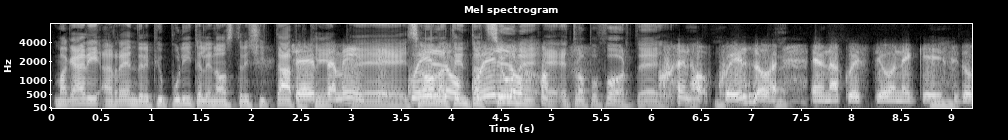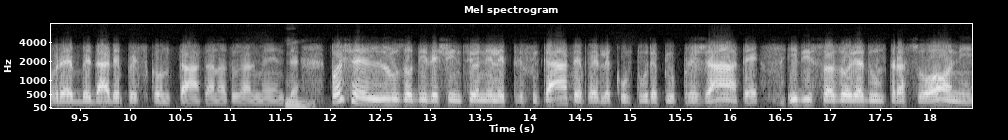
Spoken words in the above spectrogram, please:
magari a rendere più pulite le nostre città, Certamente, perché eh, quello, se no la tentazione quello... è, è, troppo forte. Eh. No, quello è, è una questione che mm. si dovrebbe dare per scontata naturalmente. Mm. Poi c'è l'uso di recinzioni elettrificate per le culture più pregiate, i dissuasori ad ultrasuoni.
